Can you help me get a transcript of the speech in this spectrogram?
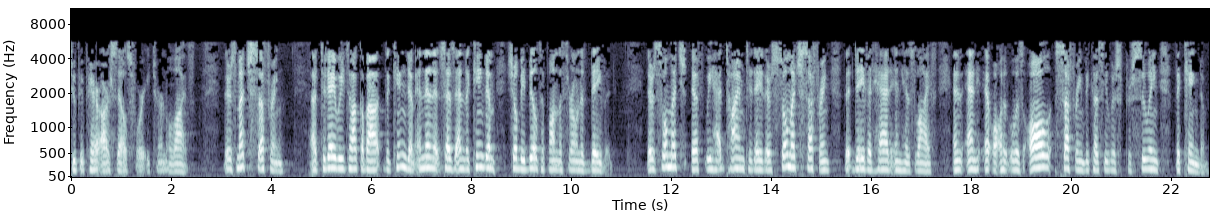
to prepare ourselves for eternal life. There's much suffering uh, today we talk about the kingdom, and then it says, and the kingdom shall be built upon the throne of David. There's so much, if we had time today, there's so much suffering that David had in his life. And, and it was all suffering because he was pursuing the kingdom.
